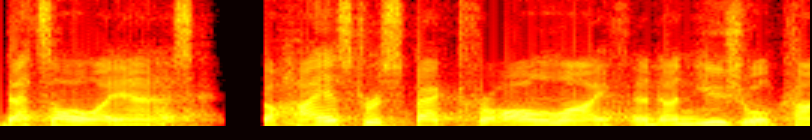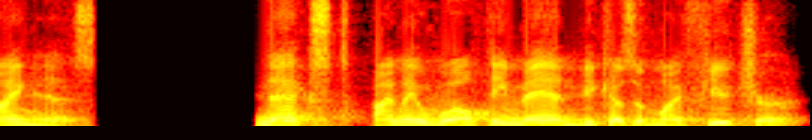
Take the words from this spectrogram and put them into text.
That's all I ask the highest respect for all life and unusual kindness. Next, I'm a wealthy man because of my future.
